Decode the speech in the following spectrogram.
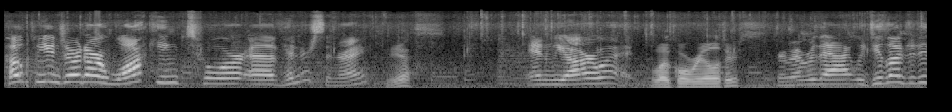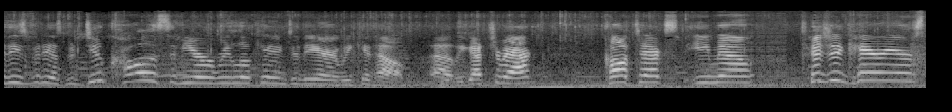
Hope you enjoyed our walking tour of Henderson, right? Yes, And we are what? local realtors. Remember that? We do love to do these videos, but do call us if you're relocating to the area. We can help. Uh, we got your back. Call, text, email, pigeon carriers,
